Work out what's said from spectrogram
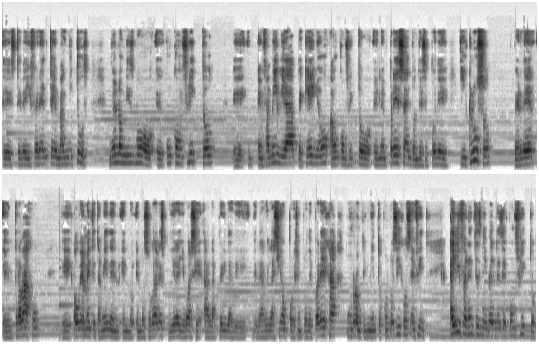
este, diferente magnitud. No es lo mismo eh, un conflicto eh, en familia pequeño a un conflicto en la empresa en donde se puede incluso perder el trabajo. Eh, obviamente también en, los hogares pudiera llevarse a la pérdida de, la relación, por ejemplo, de pareja, un rompimiento con los hijos, en fin, hay diferentes niveles de conflicto,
